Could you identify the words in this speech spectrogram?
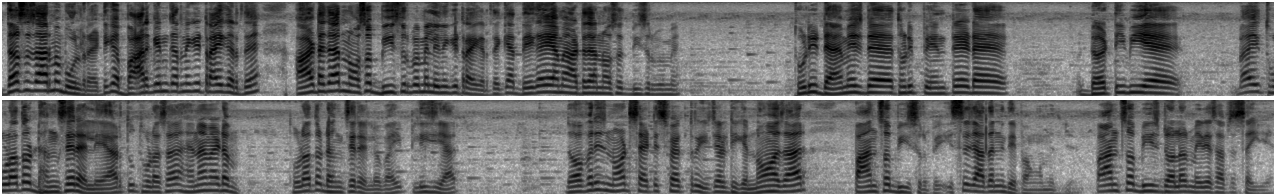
दस हज़ार में बोल रहा है, ठीक है? बार्गेन करने की ट्राई करते हैं। आठ हज़ार नौ सौ बीस रुपये में लेने की ट्राई करते हैं। क्या देगा ये हमें आठ हज़ार नौ सौ बीस रुपये में? थोड़ी डैमेज्ड है, थोड़ी पेंटेड है डर्टी भी है। भाई, थोड़ा तो ढंग से रह ले यार तू थोड़ा सा, है ना मैडम? थोड़ा तो ढंग से रह लो भाई प्लीज़ यार। The offer is not satisfactory चल ठीक है, नौ हज़ार पाँच सौ बीस रुपये। इससे ज़्यादा नहीं दे पाऊँगा मैं तुझे। पाँच सौ बीस डॉलर मेरे हिसाब से सही है।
